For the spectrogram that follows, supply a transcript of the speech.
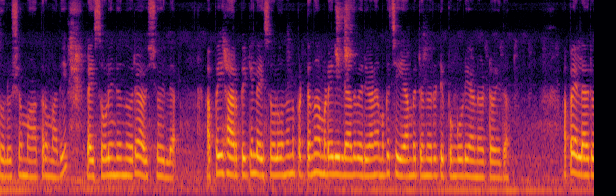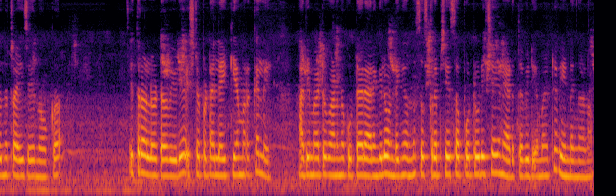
സൊല്യൂഷൻ മാത്രം മതി. ലൈസോളിന്റെ ഒന്നും ഒരു ആവശ്യമില്ല അപ്പോൾ ഈ ഹാർപ്പിക്കും ലൈസോളും ഒന്നും പെട്ടെന്ന് നമ്മുടെ കയ്യിൽ ഇല്ലാതെ വരികയാണെങ്കിൽ നമുക്ക് ചെയ്യാൻ പറ്റുന്ന ഒരു ടിപ്പും കൂടിയാണ് കേട്ടോ ഇത്. അപ്പോൾ എല്ലാവരും ഒന്ന് ട്രൈ ചെയ്ത് നോക്കുക ഇത്രേ ഉള്ളൂ കേട്ടോ വീഡിയോ ഇഷ്ടപ്പെട്ടാൽ ലൈക്ക് ചെയ്യാൻ മറക്കല്ലേ? ആദ്യമായിട്ട് കാണുന്ന കൂട്ടുകാർ ആരെങ്കിലും ഉണ്ടെങ്കിൽ ഒന്ന് സബ്സ്ക്രൈബ് ചെയ്ത് സപ്പോർട്ട് കൂടി ചെയ്യണേ. അടുത്ത വീഡിയോ ആയിട്ട് വീണ്ടും കാണാം.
